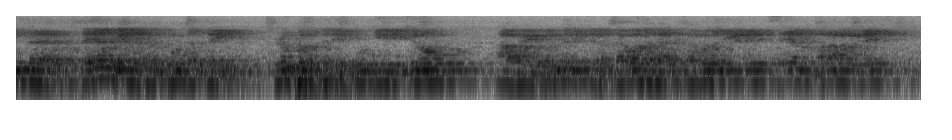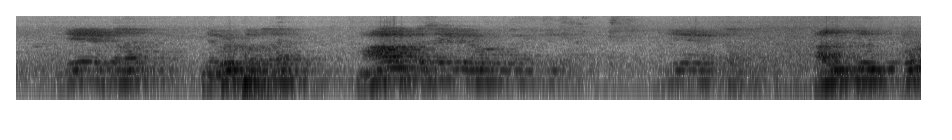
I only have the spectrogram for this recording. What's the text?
இந்த செயல் வீரர்கள் கூட்டத்தை விழுப்புரத்திலே கூட்டியிருக்கிறோம். ஆகவே வந்திருக்கிற சகோதர சகோதரிகளே செயல் மரபர்களே இதே இடத்துல இந்த விழுப்புரத்தில் மாவட்ட செயல்வீரர்கள் இதே இடத்துல அதுக்கு கூட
